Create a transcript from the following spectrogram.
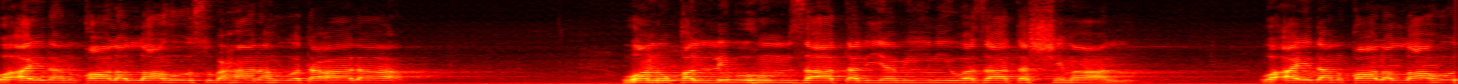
وأيضا قال الله سبحانه وتعالى ونقلبهم ذات اليمين وذات الشمال وأيضا قال الله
